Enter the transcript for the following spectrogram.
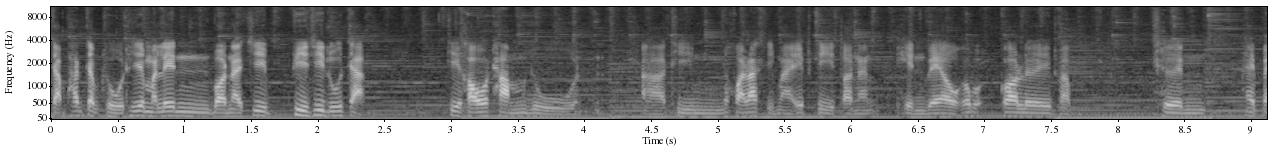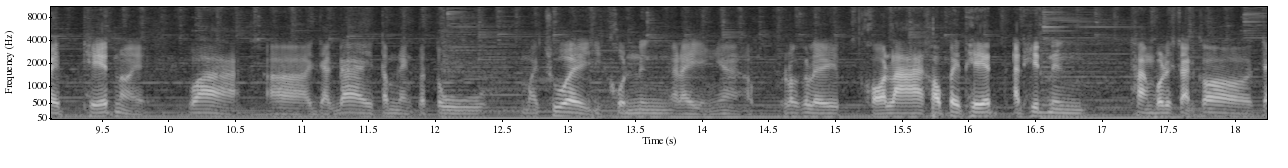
จับพัดจับถูที่จะมาเล่นบอลอาชีพพี่ที่รู้จักที่เขาทำอยู่ ทีมนครราชสีมา FC ตอนนั้นเห็นแววก็ก็เลยแบบเชิญให้ไปเทสหน่อยว่าอยากได้ตำแหน่งประตูมาช่วยอีกคนนึงอะไรอย่างเงี้ยครับเราก็เลยขอลาเขาไปเทสอาทิตย์หนึ่งทางบริษัทก็ใจ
